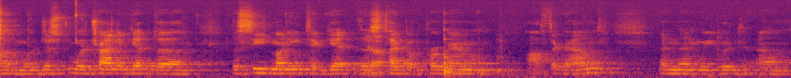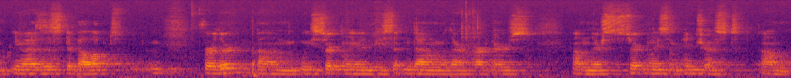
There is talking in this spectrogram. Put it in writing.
Um, we're just, we're trying to get the, the seed money to get this Yeah. type of program off the ground. And then we would, um, you know, as this developed further, um, we certainly would be sitting down with our partners. Um, there's certainly some interest, um,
